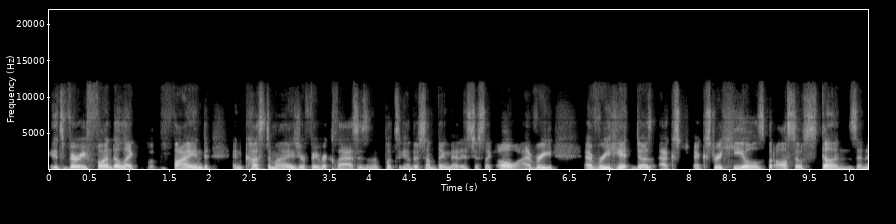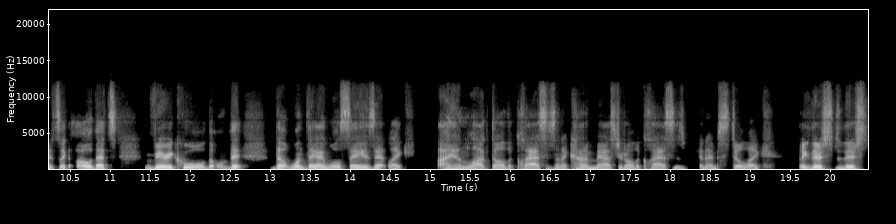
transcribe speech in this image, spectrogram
it's very fun to like find and customize your favorite classes and then put together something that is just like, oh, every every hit does extra extra heals, but also stuns, and it's like, oh, that's very cool. The the the one thing I will say is that like I unlocked all the classes and I kind of mastered all the classes, and I'm still like, like there's there's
